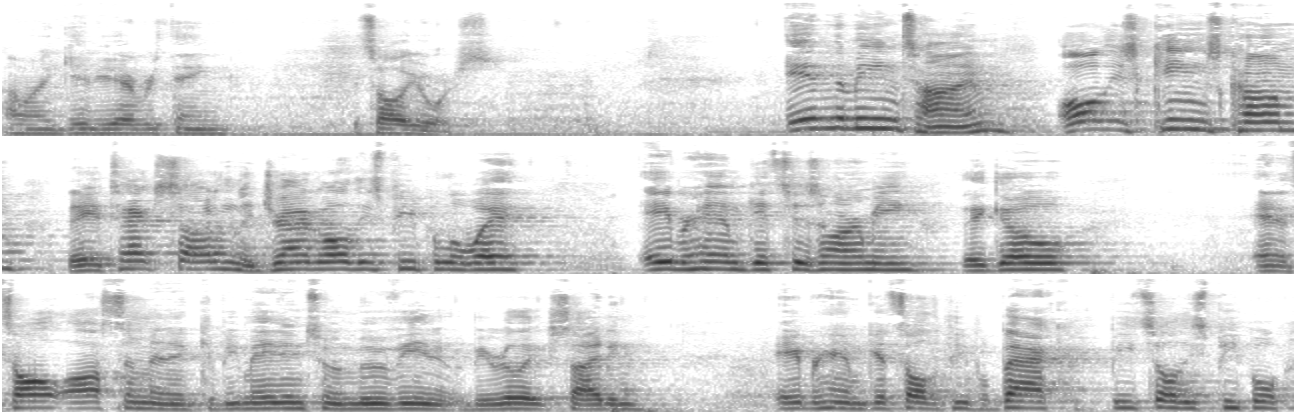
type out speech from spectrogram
I want to give you everything. It's all yours. In the meantime, all these kings come, they attack Sodom, they drag all these people away. Abraham gets his army, they go, and it's all awesome, and it could be made into a movie, and it would be really exciting. Abraham gets all the people back, beats all these people,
